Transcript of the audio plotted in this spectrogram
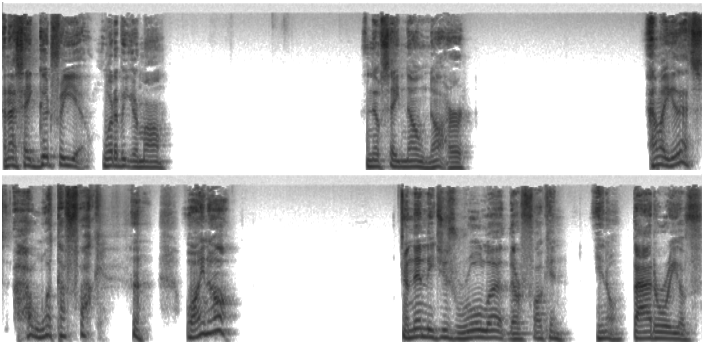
And I say, Good for you. What about your mom? And they'll say, no, not her. I'm like, that's what the fuck? Why not? And then they just roll out their fucking, you know, battery of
